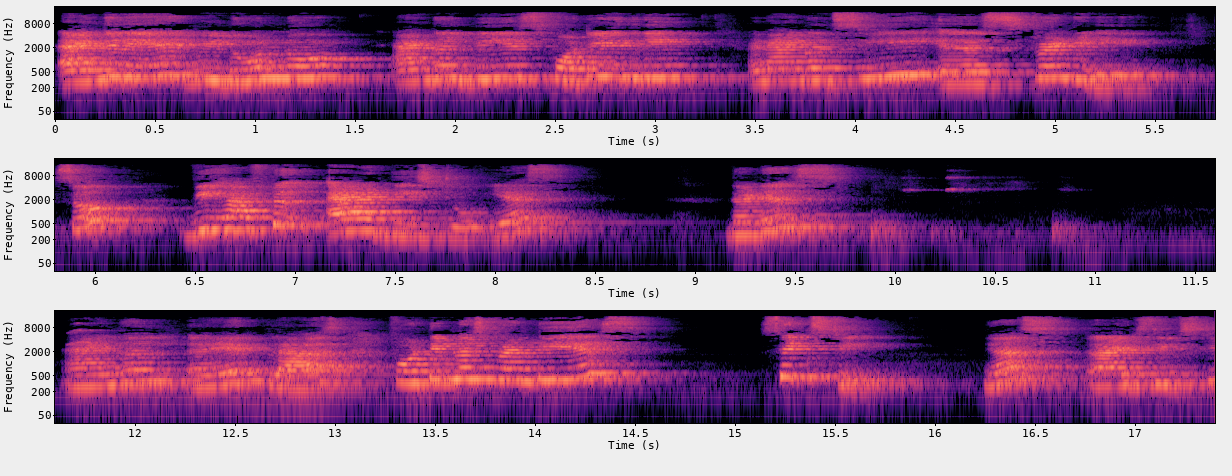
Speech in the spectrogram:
Angle A we don't know. Angle B is 40 degree and angle C is 20 degree. So we have to add these two. Yes. That is angle A plus 40 plus 20 is 60. Yes, right 60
